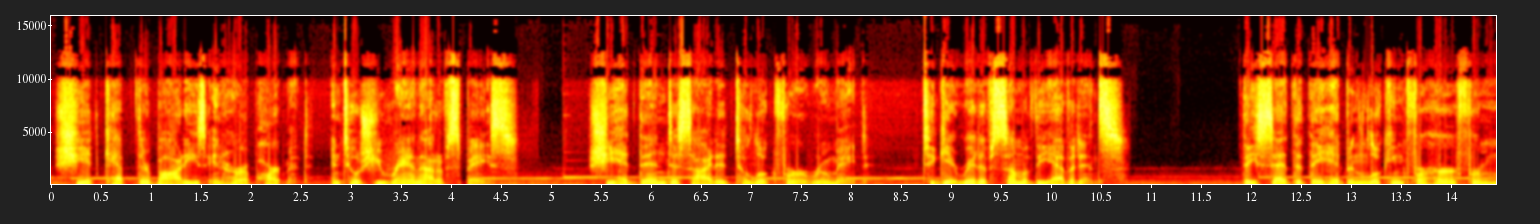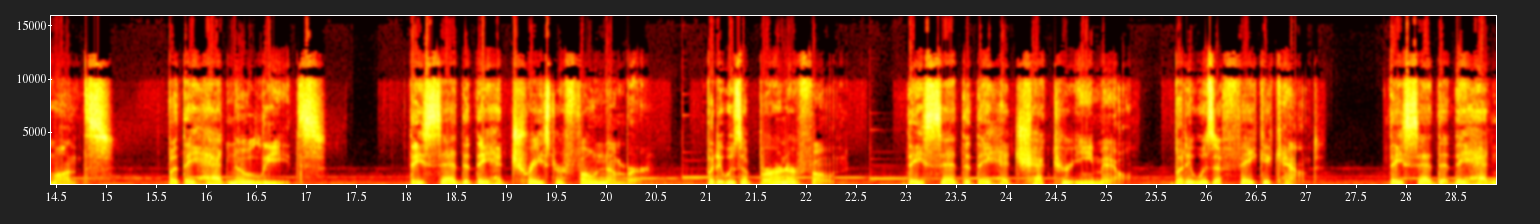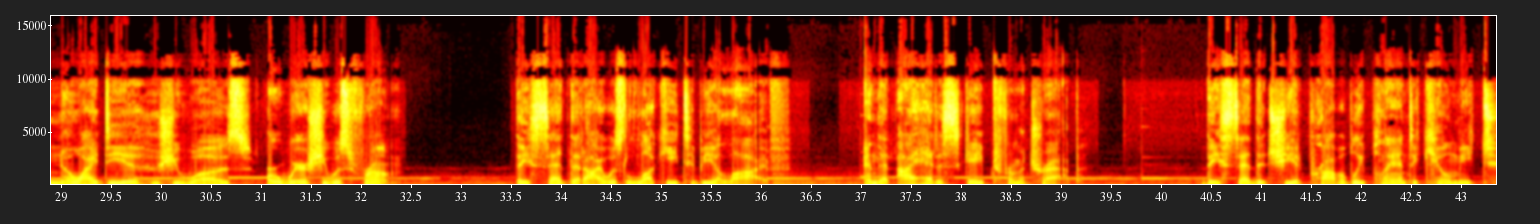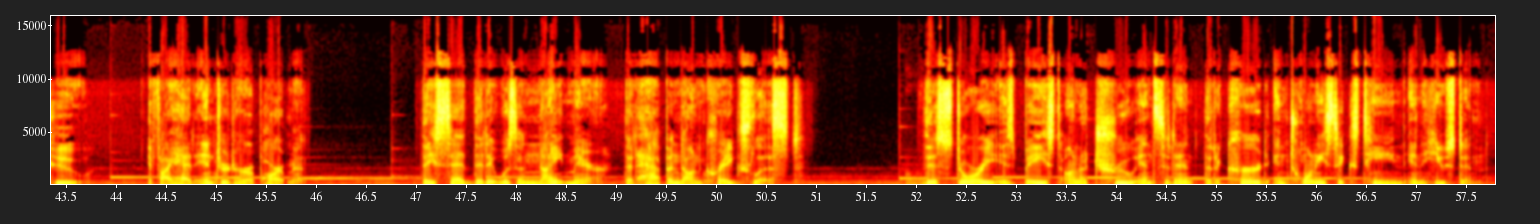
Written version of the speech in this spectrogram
She had kept their bodies in her apartment until she ran out of space. She had then decided to look for a roommate to get rid of some of the evidence. They said that they had been looking for her for months, but they had no leads. They said that they had traced her phone number, but it was a burner phone. They said that they had checked her email, but it was a fake account. They said that they had no idea who she was or where she was from. They said that I was lucky to be alive and that I had escaped from a trap. They said that she had probably planned to kill me too if I had entered her apartment. They said that it was a nightmare that happened on Craigslist. This story is based on a true incident that occurred in 2016 in Houston.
